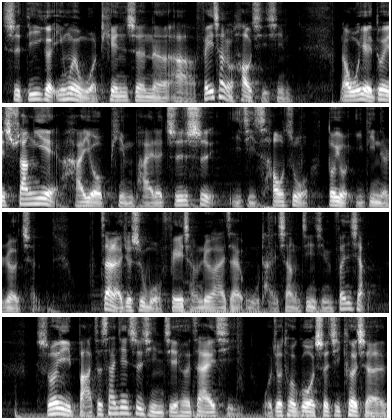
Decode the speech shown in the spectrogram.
是第一个，因为我天生呢啊非常有好奇心。那我也对商业还有品牌的知识以及操作都有一定的热忱。再来就是我非常热爱在舞台上进行分享。所以把这三件事情结合在一起，我就透过设计课程，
